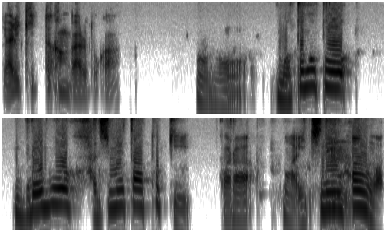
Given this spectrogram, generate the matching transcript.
やりきった感があるとか？あの、もともとブログを始めた時から、まあ1年半は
